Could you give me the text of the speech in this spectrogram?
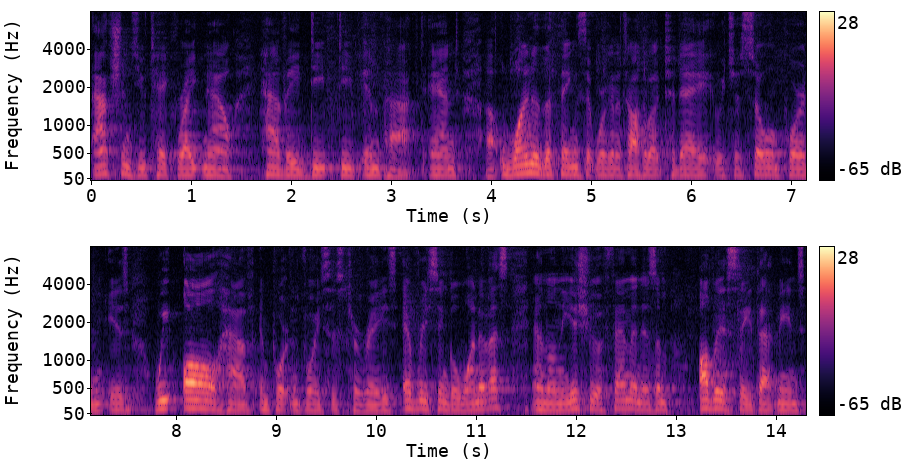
actions you take right now have a deep, deep impact. And uh, one of the things that we're going to talk about today, which is so important, is we all have important voices to raise, every single one of us. And on the issue of feminism, obviously that means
